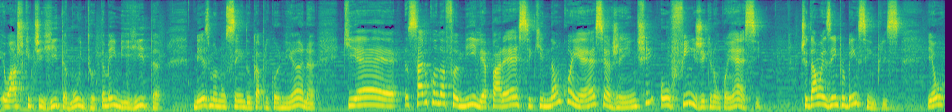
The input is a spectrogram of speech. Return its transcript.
eu acho que te irrita muito, também me irrita, mesmo eu não sendo capricorniana, que é, sabe quando a família parece que não conhece a gente ou finge que não conhece? Te dar um exemplo bem simples. Eu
